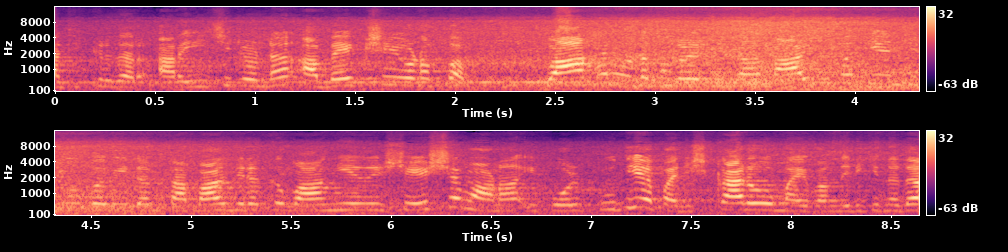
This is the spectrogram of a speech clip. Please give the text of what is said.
അധികൃതർ അറിയിച്ചിട്ടുണ്ട്. അപേക്ഷയോടൊപ്പം വാഹന ഉടമകളിൽ നിന്ന് നാൽപ്പത്തിയഞ്ച് രൂപ വീതം തപാൽ നിരക്ക് വാങ്ങിയതിനു ശേഷമാണ് ഇപ്പോൾ പുതിയ പരിഷ്കാരവുമായി വന്നിരിക്കുന്നത്.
